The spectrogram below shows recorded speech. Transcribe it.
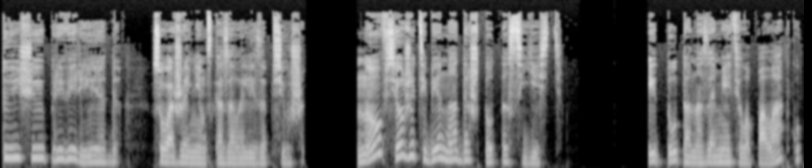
«Ты еще и привереда», — с уважением сказала Лиза Псюша. «Но все же тебе надо что-то съесть». И тут она заметила палатку,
